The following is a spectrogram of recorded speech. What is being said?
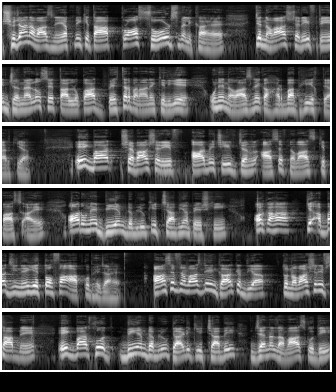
شجاع نواز نے اپنی کتاب کراس سورڈز میں لکھا ہے کہ نواز شریف نے جرنیلوں سے تعلقات بہتر بنانے کے لیے انہیں نوازنے کا حربہ بھی اختیار کیا۔ ایک بار Shahbaz Sharif army chief general Asif Nawaz کے پاس آئے اور انہیں بی ایم ڈبلیو کی چابیاں پیش کیں اور کہا کہ ابا جی نے یہ تحفہ آپ کو بھیجا ہے۔ آصف نواز نے انکار کر دیا تو نواز شریف صاحب نے ایک بار خود بی ایم ڈبلیو گاڑی کی چابی جنرل نواز کو دی،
